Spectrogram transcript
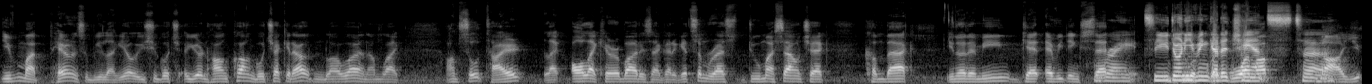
even my parents would be like, "Yo, you should go. Ch- you're in Hong Kong, go check it out," and blah blah. And I'm like, I'm so tired. Like all I care about is I gotta get some rest, do my sound check, come back. You know what I mean? Get everything set. Right. So you don't do even get a quick warm-up. chance to- No, you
